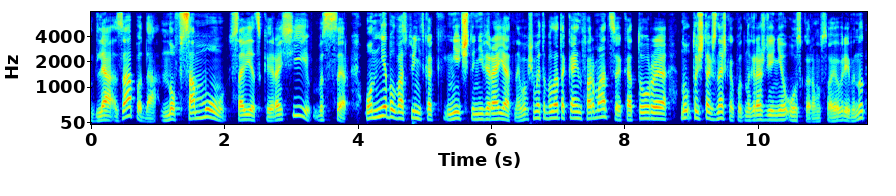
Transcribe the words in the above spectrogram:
для Запада, но в самом советской России, в СССР, он не был воспринят как нечто невероятное. В общем, это была такая информация, которая, ну, точно так же, знаешь, как вот награждение Оскаром в свое время. Ну,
